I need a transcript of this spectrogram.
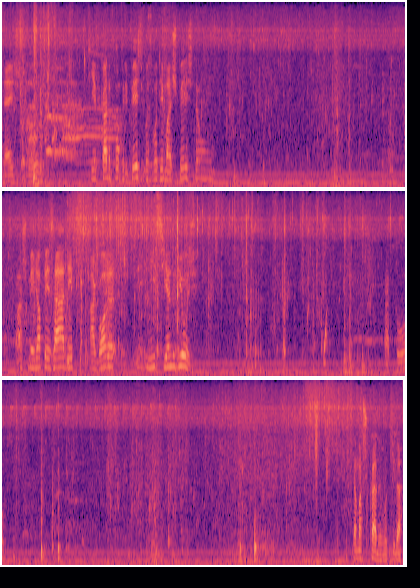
10, 12. Tinha ficado um pouco de peixe, depois eu botei mais peixe, então acho melhor pesar de, agora iniciando de hoje. 14 Tá machucada, vou tirar.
